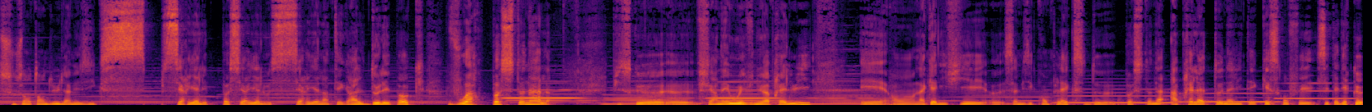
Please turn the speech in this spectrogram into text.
sous-entendu la musique sérielle et post-sérielle ou sérielle intégrale de l'époque, voire post-tonale puisque euh, Fernéou est venu après lui et on a qualifié euh, sa musique complexe de post-tonale. Après la tonalité, qu'est-ce qu'on fait? C'est-à-dire que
